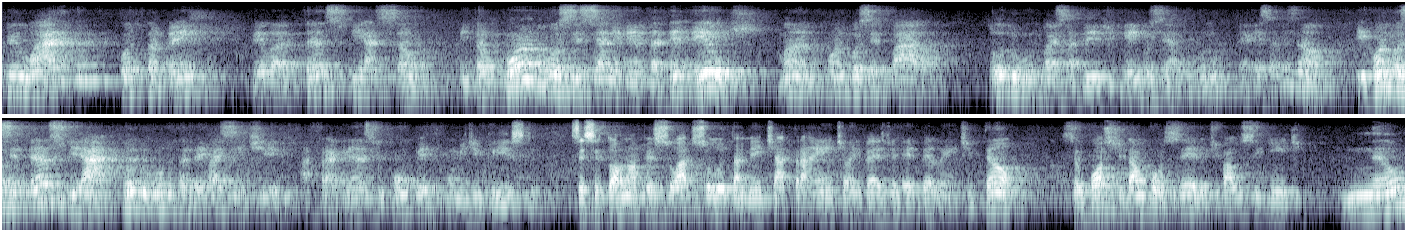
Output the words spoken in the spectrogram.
pelo hálito, quanto também pela transpiração. Então, quando você se alimenta de Deus, mano, quando você fala, todo mundo vai saber de quem você é aluno, é essa visão. E quando você transpirar, todo mundo também vai sentir a fragrância, o bom perfume de Cristo. Você se torna uma pessoa absolutamente atraente ao invés de repelente. Então, se eu posso te dar um conselho, eu te falo o seguinte: não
